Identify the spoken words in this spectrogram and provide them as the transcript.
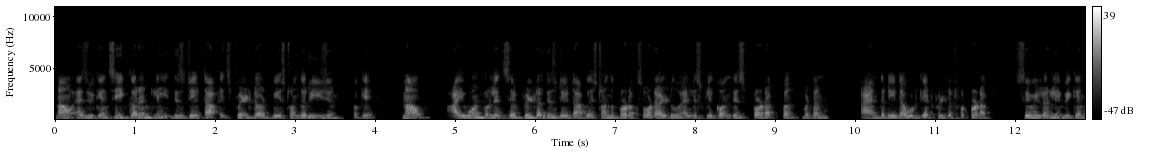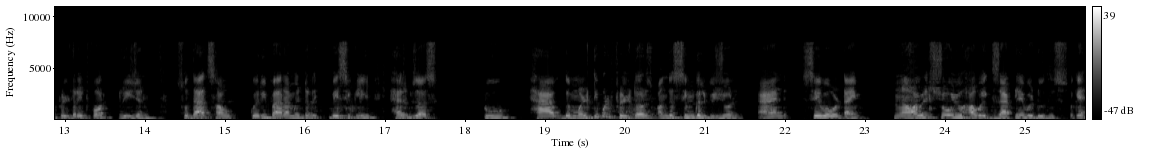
Now as we can see currently this data is filtered based on the region okay? Now i want to let's say filter this data based on the products. what i'll do i'll just click on this product button and the data would get filtered for product. Similarly, we can filter it for region. So that's how query parameter basically helps us to have the multiple filters on the single visual and save our time. Now I will show you how exactly we do this. Okay.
